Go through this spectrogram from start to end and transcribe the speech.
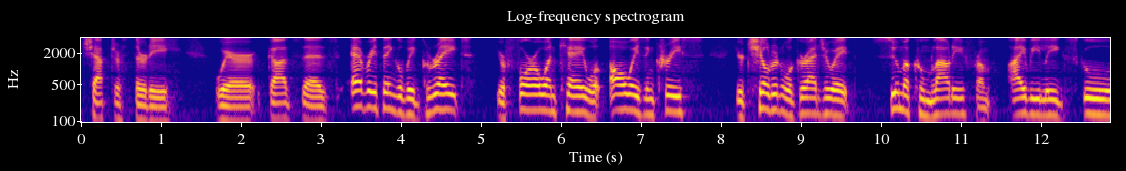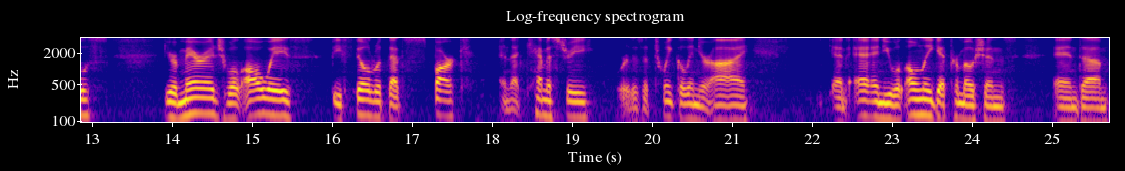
chapter 30, where God says, Everything will be great. Your 401k will always increase. Your children will graduate summa cum laude from Ivy League schools. Your marriage will always be filled with that spark and that chemistry where there's a twinkle in your eye. And, and you will only get promotions and um,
